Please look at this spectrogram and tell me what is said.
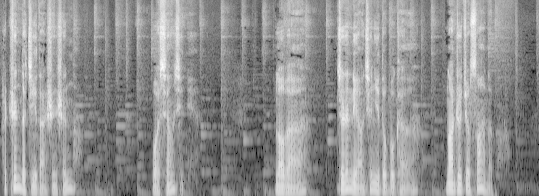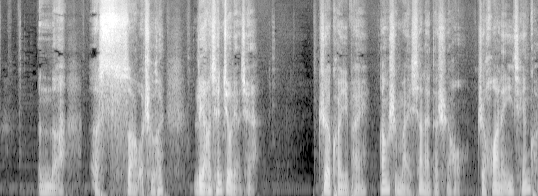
还真的忌惮深深呢。我相信你，老板，既然两千你都不肯，那这就算了吧。那呃，算我吃亏，两千就两千。这块玉牌当时买下来的时候只花了一千块，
